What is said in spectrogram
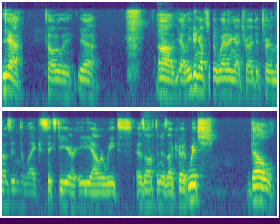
yeah, totally. Yeah. Uh, yeah, leading up to the wedding, I tried to turn those into like 60 or 80 hour weeks as often as I could, which they'll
